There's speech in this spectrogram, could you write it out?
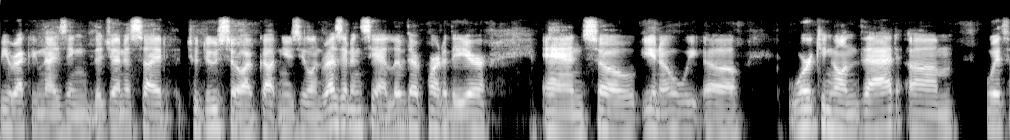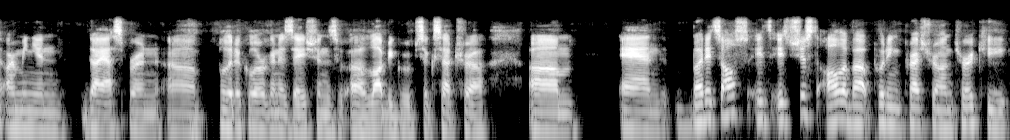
be recognizing the genocide to do so. I've got New Zealand residency. I live there part of the year, and so you know we uh, working on that um, with Armenian diasporan uh, political organizations, uh, lobby groups, etc. Um, and but it's also it's it's just all about putting pressure on Turkey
